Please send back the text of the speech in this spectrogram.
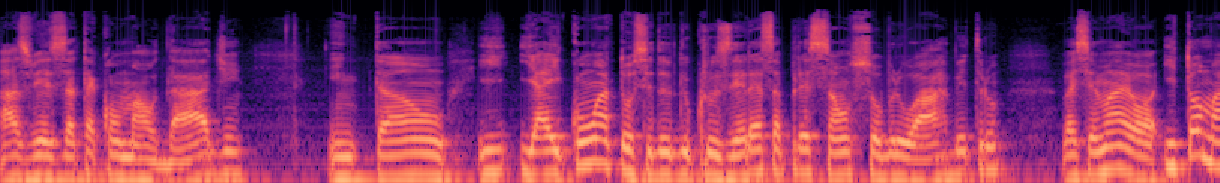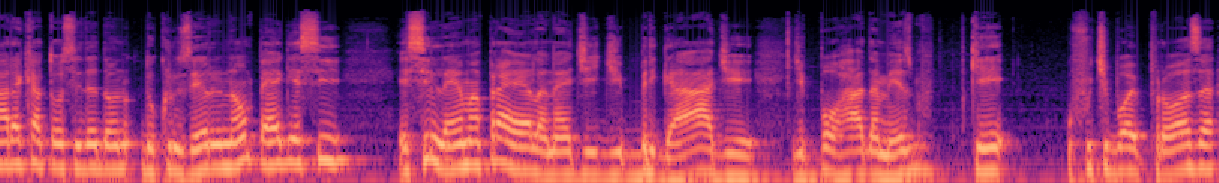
às vezes até com maldade. Então, e, e aí com a torcida do Cruzeiro, essa pressão sobre o árbitro vai ser maior. E tomara que a torcida do, do Cruzeiro não pegue esse, esse lema pra ela, né? De, de brigar, de, de porrada mesmo, porque o futebol e prosa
